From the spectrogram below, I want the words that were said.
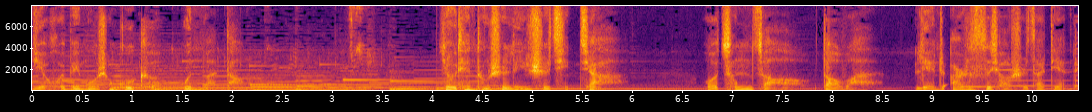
也会被陌生顾客温暖到。有天同事临时请假，我从早到晚。连着二十四小时在店里，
